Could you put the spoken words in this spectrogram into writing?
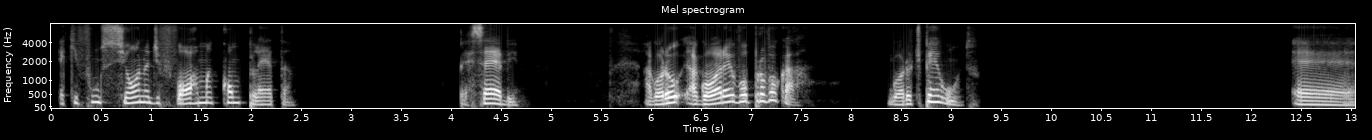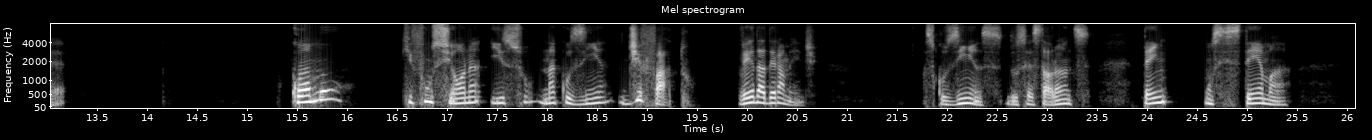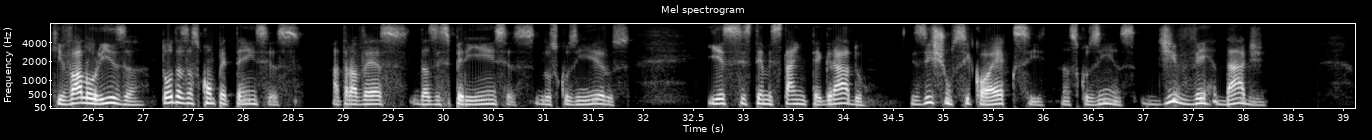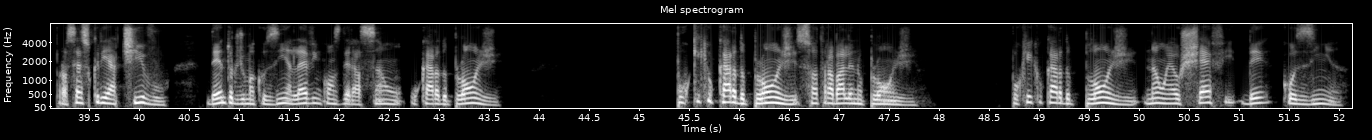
é que funciona de forma completa. Percebe? Agora, agora eu vou provocar. Agora eu te pergunto. É, como que funciona isso na cozinha de fato, verdadeiramente. As cozinhas dos restaurantes têm um sistema que valoriza todas as competências através das experiências dos cozinheiros e esse sistema está integrado? Existe um psicoex nas cozinhas de verdade? Processo criativo dentro de uma cozinha leva em consideração o cara do plonge? Por que, que o cara do plonge só trabalha no plonge? Por que, que o cara do plonge não é o chefe de cozinha?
